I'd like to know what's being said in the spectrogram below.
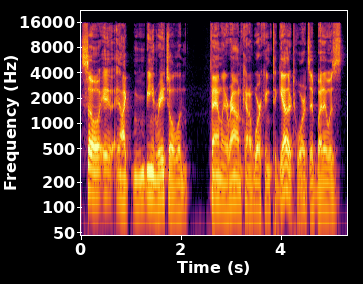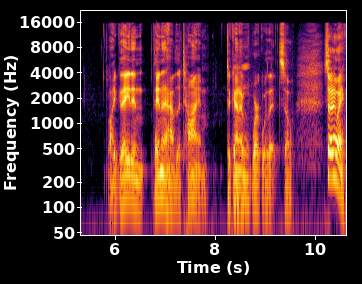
So it, like me and Rachel and family around kind of working together towards it, but it was like they didn't they didn't have the time to kind of work with it. So so anyway,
